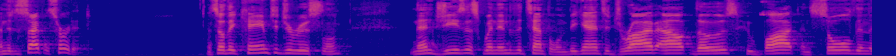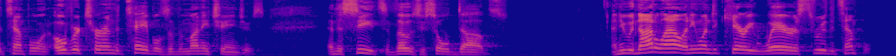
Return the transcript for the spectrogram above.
And the disciples heard it. And so they came to Jerusalem. And then Jesus went into the temple and began to drive out those who bought and sold in the temple and overturn the tables of the money changers and the seats of those who sold doves. And he would not allow anyone to carry wares through the temple.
